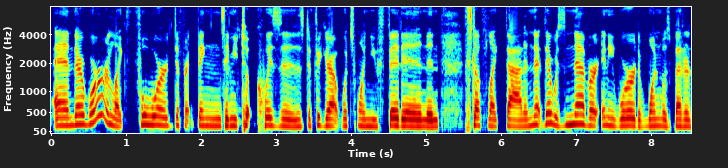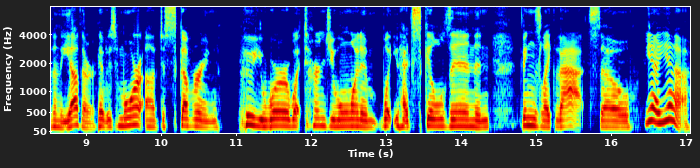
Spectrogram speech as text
And there were like four different things, and you took quizzes to figure out which one you fit in and stuff like that. And th- there was never any word of one was better than the other. It was more of discovering who you were, what turned you on, and what you had skills in, and things like that. So, yeah, yeah.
